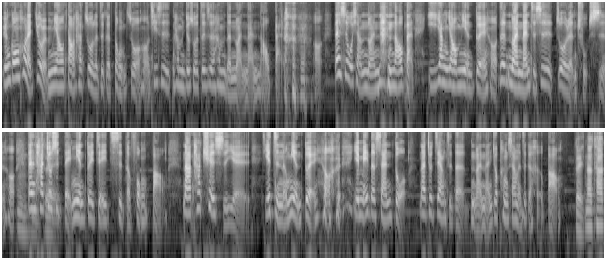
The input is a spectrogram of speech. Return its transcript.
员工后来就有人瞄到他做了这个动作哈，其实他们就说这是他们的暖男老板 哦。但是我想暖男老板一样要面对哈，这暖男只是做人处事哈，但是他就是得面对这一次的风暴。那他确实也也只能面对哈，也没得闪躲。那就这样子的暖男就碰上了这个核爆。对，那他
